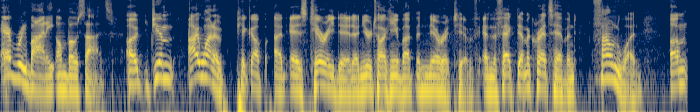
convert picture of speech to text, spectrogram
everybody on both sides. Uh, Jim, I want to pick up uh, as Terry did, and you're talking about the narrative and the fact Democrats haven't found one. Um,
